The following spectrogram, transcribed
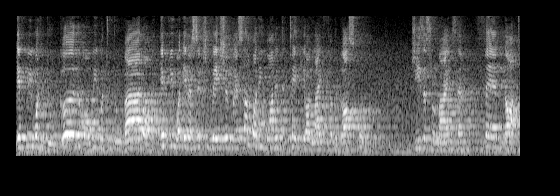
if we were to do good or we were to do bad, or if you were in a situation where somebody wanted to take your life for the gospel, Jesus reminds them, fear not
